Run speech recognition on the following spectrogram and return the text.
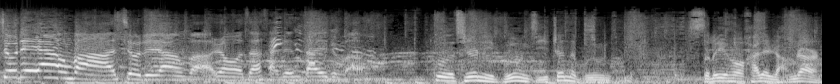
就这样吧，就这样吧，让我在海边待着吧。兔子，其实你不用急，真的不用急。死了以后还得嚷这儿呢。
